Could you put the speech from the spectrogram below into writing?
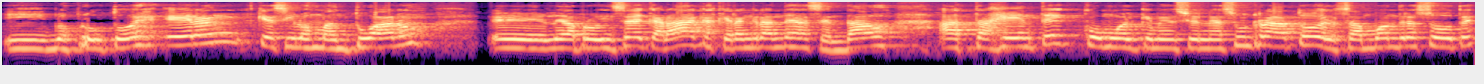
y los productores eran que si los mantuanos eh, de la provincia de Caracas, que eran grandes hacendados, hasta gente como el que mencioné hace un rato, el Sambo Andresote,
